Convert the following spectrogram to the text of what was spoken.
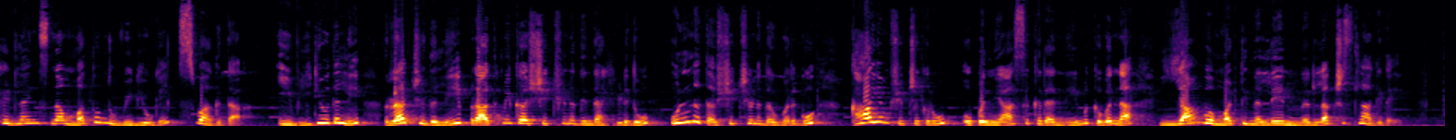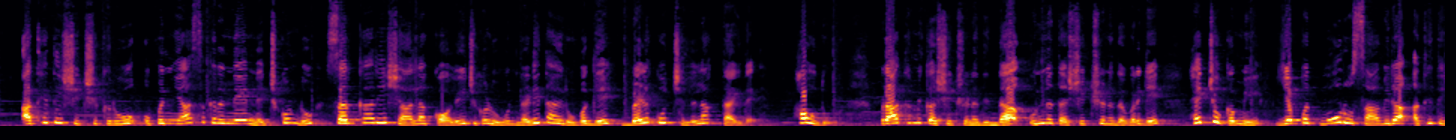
ಹೆಡ್ಲೈನ್ಸ್ನ ಮತ್ತೊಂದು ವಿಡಿಯೋಗೆ ಸ್ವಾಗತ. ಈ ವಿಡಿಯೋದಲ್ಲಿ ರಾಜ್ಯದಲ್ಲಿ ಪ್ರಾಥಮಿಕ ಶಿಕ್ಷಣದಿಂದ ಹಿಡಿದು ಉನ್ನತ ಶಿಕ್ಷಣದವರೆಗೂ ಖಾಯಂ ಶಿಕ್ಷಕರು, ಉಪನ್ಯಾಸಕರ ನೇಮಕವನ್ನ ಯಾವ ಮಟ್ಟಿನಲ್ಲೇ ನಿರ್ಲಕ್ಷಿಸಲಾಗಿದೆ. ಅತಿಥಿ ಶಿಕ್ಷಕರು, ಉಪನ್ಯಾಸಕರನ್ನೇ ನೆಚ್ಚಿಕೊಂಡು ಸರ್ಕಾರಿ ಶಾಲಾ ಕಾಲೇಜುಗಳು ನಡೀತಾ ಇರೋ ಬಗ್ಗೆ ಬೆಳಕು ಚೆಲ್ಲಲಾಗ್ತಾ ಇದೆ. ಹೌದು, ಪ್ರಾಥಮಿಕ ಶಿಕ್ಷಣದಿಂದ ಉನ್ನತ ಶಿಕ್ಷಣದವರೆಗೆ ಹೆಚ್ಚು ಕಮ್ಮಿ ಎಪ್ಪತ್ಮೂರು ಸಾವಿರ ಅತಿಥಿ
